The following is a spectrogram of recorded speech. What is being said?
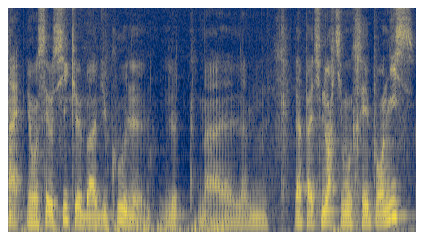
Ouais. Et on sait aussi que bah, du coup, le, le- bah, la, la patinoire qu'ils vont créer pour Nice,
